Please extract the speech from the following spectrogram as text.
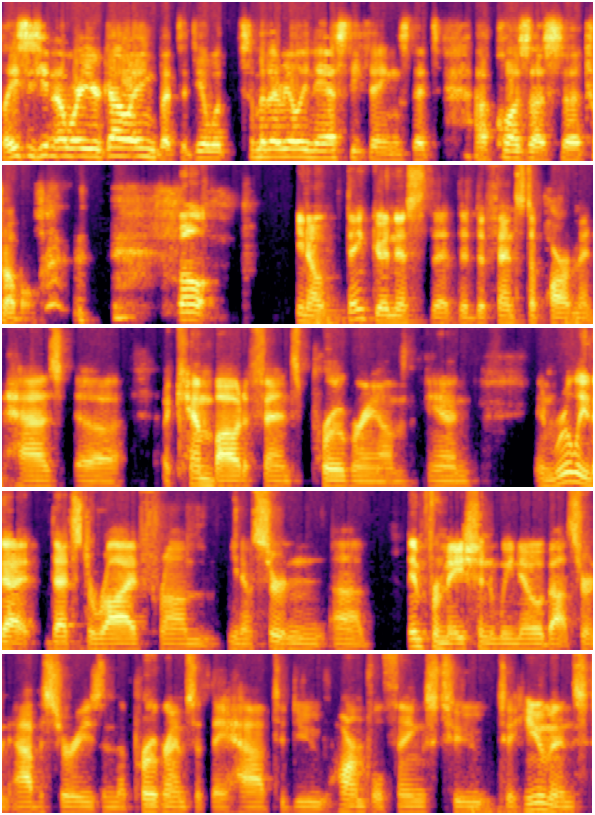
places you know where you're going, but to deal with some of the really nasty things that uh, cause us uh, trouble. well, you know, thank goodness that the Defense Department has a, a chem biodefense program, and and really that that's derived from you know certain uh, information we know about certain adversaries and the programs that they have to do harmful things to to humans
